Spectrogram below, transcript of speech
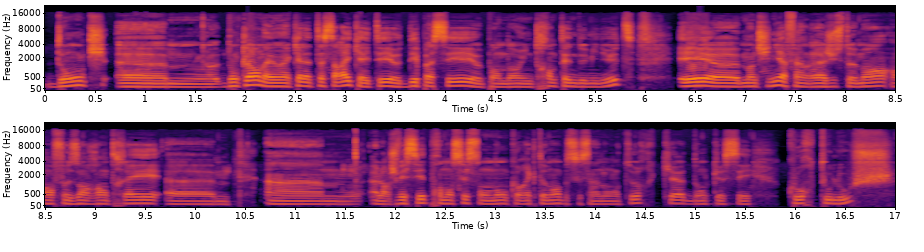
Donc, donc là, on a un Galatasaray qui a été dépassé pendant une trentaine de minutes et Mancini a fait un réajustement en faisant rentrer un. Alors, je vais essayer de prononcer son nom correctement parce que c'est un nom en turc. Donc, c'est Courtoulouche.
